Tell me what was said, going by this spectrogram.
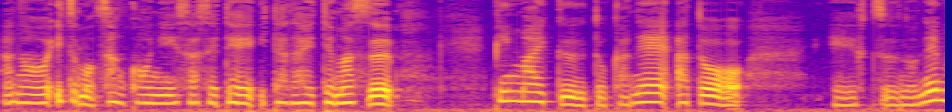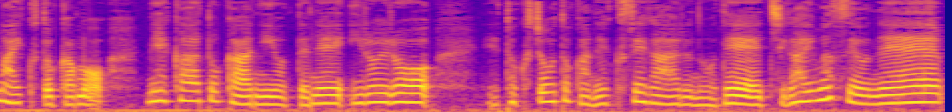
あのいつも参考にさせていただいてます。ピンマイクとかねあと、えー、普通のねマイクとかもメーカーとかによってねいろいろ特徴とかね癖があるので違いますよね。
